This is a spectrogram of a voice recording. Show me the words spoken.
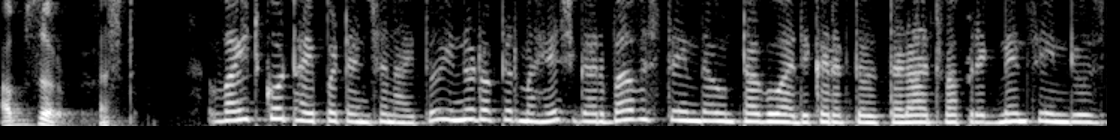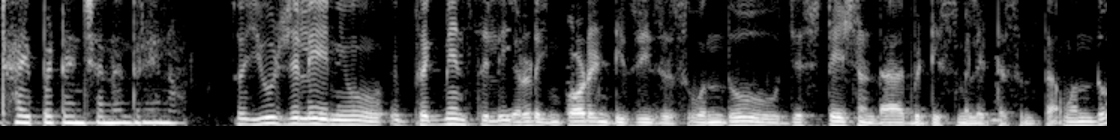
ಅಬ್ಸರ್ವ್ ಅಷ್ಟೆ. ವೈಟ್ ಕೋಟ್ ಹೈಪರ್ ಟೆನ್ಷನ್ ಆಯಿತು. ಇನ್ನು ಡಾಕ್ಟರ್ ಮಹೇಶ್ ಗರ್ಭಾವಸ್ಥೆಯಿಂದ ಉಂಟಾಗುವ ಅಧಿಕ ರಕ್ತದೊತ್ತಡ ಅಥವಾ ಪ್ರೆಗ್ನೆನ್ಸಿ ಇಂಡ್ಯೂಸ್ಡ್ ಹೈಪರ್ ಟೆನ್ಷನ್ ಅಂದ್ರೇನು ಸೊ ಯೂಶಲಿ ನೀವು ಪ್ರೆಗ್ನೆನ್ಸಿಲಿ ಎರಡು ಇಂಪಾರ್ಟೆಂಟ್ ಡಿಸೀಸಸ್ ಒಂದು ಜೆಸ್ಟೇಷನ್ ಡಯಾಬಿಟಿಸ್ ಮೆಲೆಟಸ್ ಅಂತ ಒಂದು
